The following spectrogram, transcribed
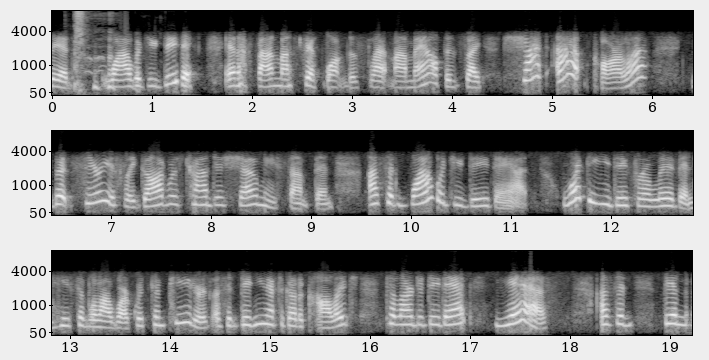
said, "Why would you do that?" And I find myself wanting to slap my mouth and say, "Shut up, Carla." But seriously, God was trying to show me something. I said, "Why would you do that?" what do you do for a living? He said, well, I work with computers. I said, didn't you have to go to college to learn to do that? Yes. I said, then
